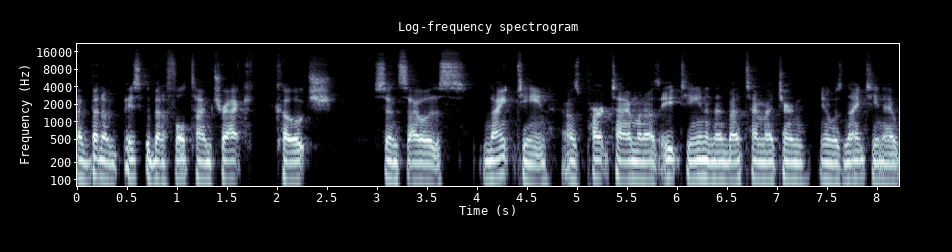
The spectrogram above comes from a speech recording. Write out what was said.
I've been a basically been a full time track coach since I was 19. I was part time when I was 18, and then by the time I turned, you know, was 19, I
